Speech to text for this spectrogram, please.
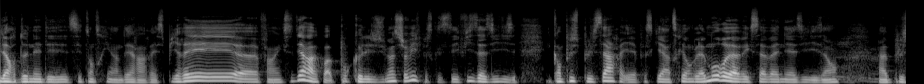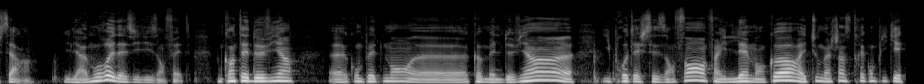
leur donnait des sétentriens d'air à respirer, euh, enfin etc quoi pour que les humains survivent parce que c'est les fils d'Aziz et qu'en plus Pulsar parce qu'il y a un triangle amoureux avec Savane et Aziz hein. Ah, Pulsar hein. il est amoureux d'Aziz en fait donc quand elle devient euh, complètement euh, comme elle devient. euh, il protège ses enfants, enfin il l'aime encore et tout machin, c'est très compliqué.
